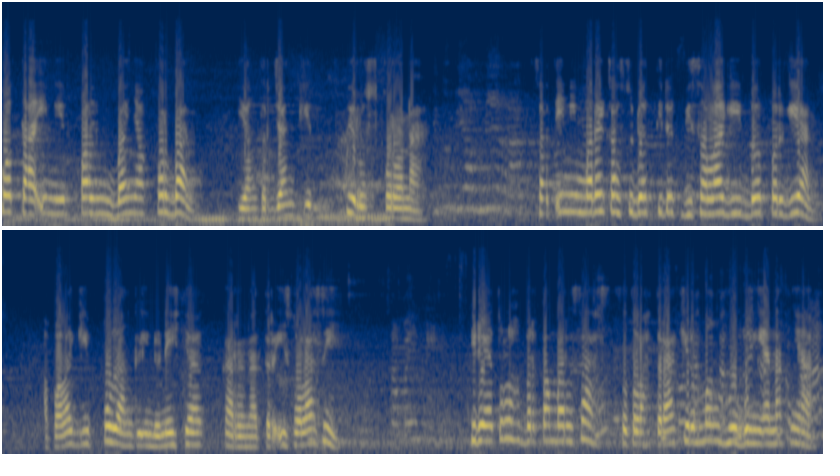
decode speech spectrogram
kota ini paling banyak korban yang terjangkit virus corona. Saat ini mereka sudah tidak bisa lagi bepergian apalagi pulang ke Indonesia karena terisolasi. Hidayatullah bertambah resah setelah terakhir menghubungi anaknya.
